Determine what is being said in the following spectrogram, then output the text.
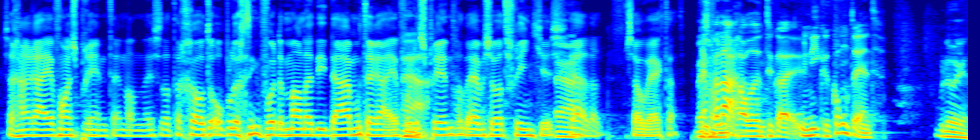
Ze gaan rijden voor een sprint. En dan is dat een grote opluchting voor de mannen die daar moeten rijden voor Ja. de sprint. Want dan hebben ze wat vriendjes. Ja. Ja, dat, zo werkt dat. Best en vandaag hadden we natuurlijk eh, unieke content. Hoe bedoel je?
